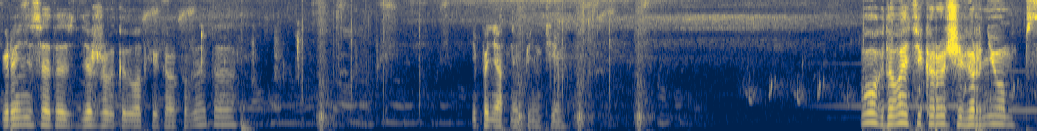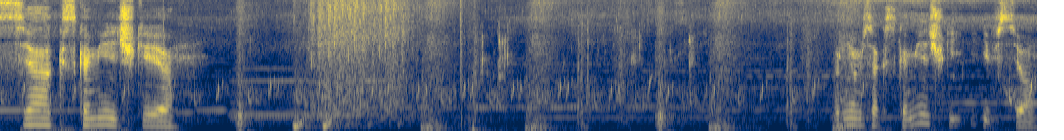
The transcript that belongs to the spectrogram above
Граница это сдерживает кладки как это непонятные пеньки. Ох, давайте, короче, вернемся к скамеечке. Вернемся к скамеечке и все.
